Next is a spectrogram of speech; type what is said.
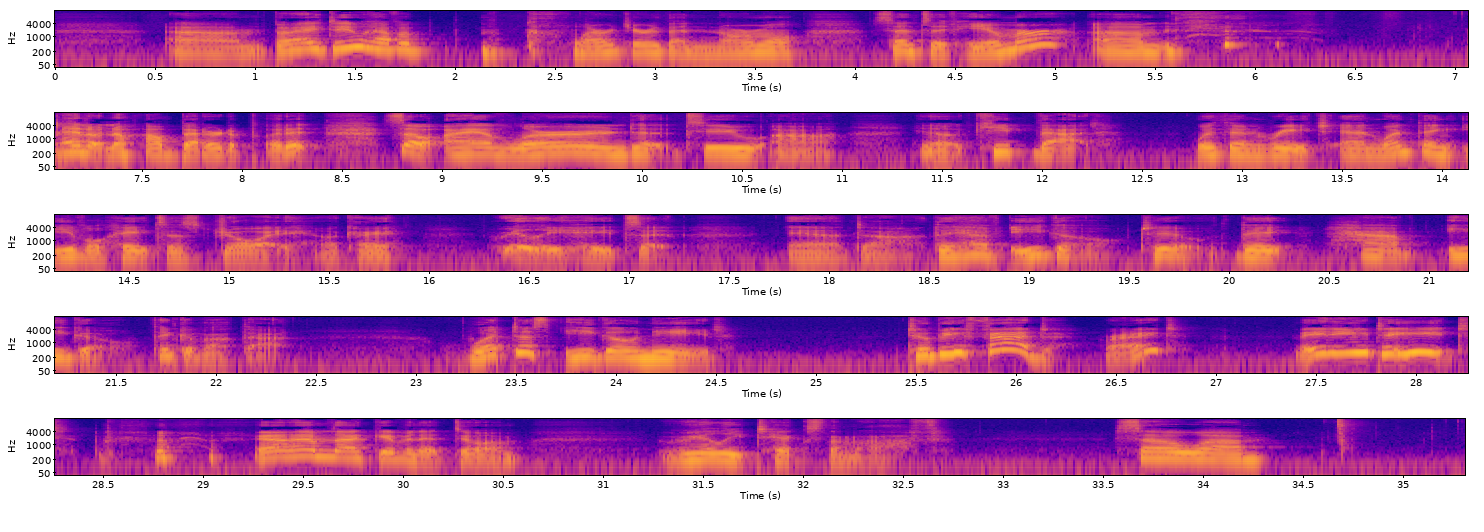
Um, but I do have a larger than normal sense of humor. Um, I don't know how better to put it. So I have learned to, uh, you know, keep that within reach. And one thing evil hates is joy. Okay, really hates it. And uh, they have ego too. They have ego. Think about that. What does ego need? To be fed, right? They need to eat. I'm not giving it to them really ticks them off. So um,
